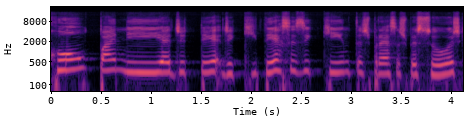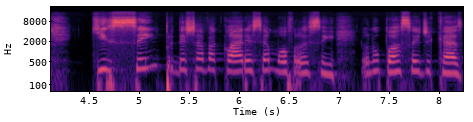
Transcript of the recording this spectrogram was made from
companhia de, ter, de terças e quintas para essas pessoas que sempre deixava claro esse amor. Falava assim: eu não posso sair de casa.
